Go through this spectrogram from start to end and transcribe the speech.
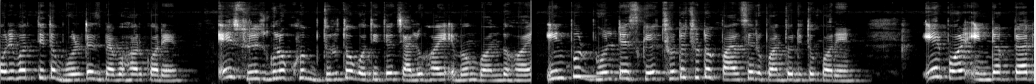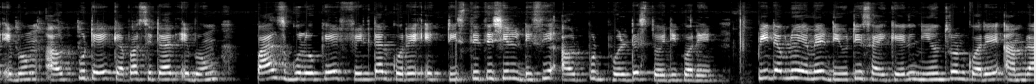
পরিবর্তিত ভোল্টেজ ব্যবহার করে। এই সুইচগুলো খুব দ্রুত গতিতে চালু হয় এবং বন্ধ হয়। ইনপুট ভোল্টেজকে ছোট ছোট পালসে রূপান্তরিত করেন। এরপর ইন্ডাক্টর এবং আউটপুটে ক্যাপাসিটার এবং পালসগুলোকে ফিল্টার করে একটি স্থিতিশীল ডিসি আউটপুট ভোল্টেজ তৈরি করে। পিডব্লিউএম এর ডিউটি সাইকেল নিয়ন্ত্রণ করে আমরা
